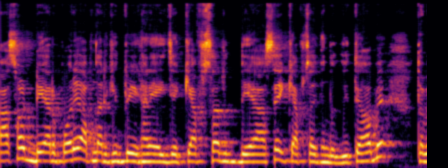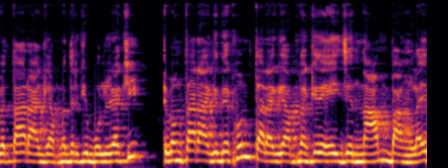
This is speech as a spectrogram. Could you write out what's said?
পাসওয়ার্ড দেওয়ার পরে আপনার কিন্তু এখানে এই যে ক্যাপচার দেওয়া আছে, এই ক্যাপচার কিন্তু দিতে হবে। তবে তার আগে আপনাদেরকে বলে রাখি, এবং তার আগে দেখুন, তার আগে আপনাকে এই যে নাম বাংলায়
